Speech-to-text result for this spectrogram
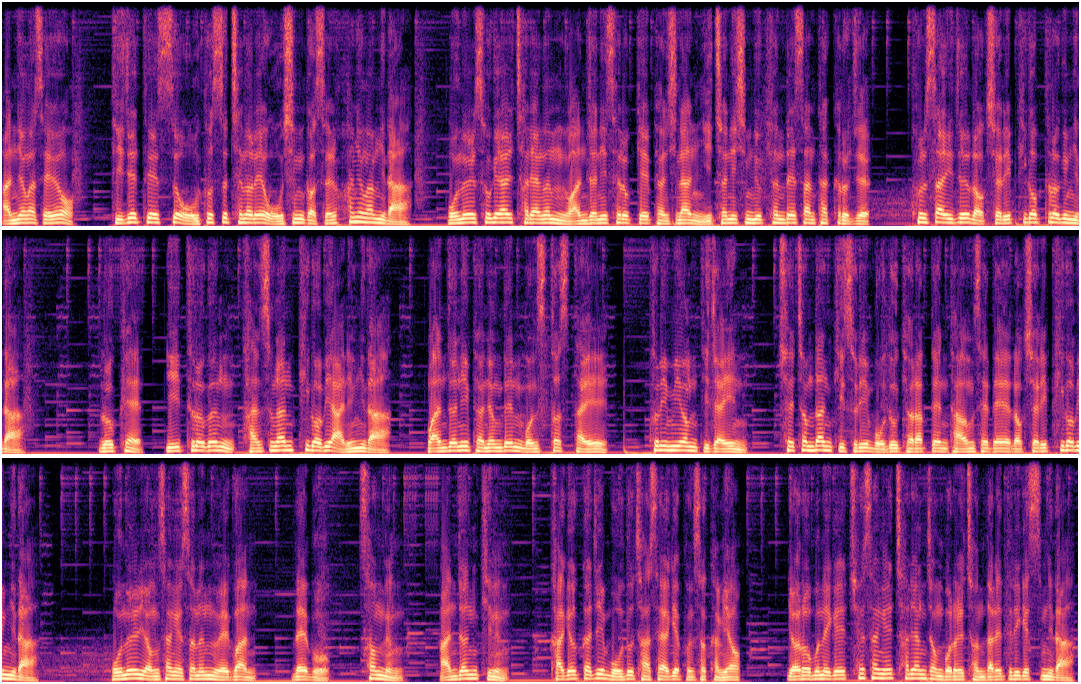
안녕하세요. DZS 오토스 채널에 오신 것을 환영합니다. 오늘 소개할 차량은 완전히 새롭게 변신한 2026 현대 산타크루즈 풀사이즈 럭셔리 픽업 트럭입니다. 로켓, 이 트럭은 단순한 픽업이 아닙니다. 완전히 변형된 몬스터 스타일, 프리미엄 디자인, 최첨단 기술이 모두 결합된 다음 세대의 럭셔리 픽업입니다. 오늘 영상에서는 외관, 내부, 성능, 안전 기능, 가격까지 모두 자세하게 분석하며 여러분에게 최상의 차량 정보를 전달해 드리겠습니다.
